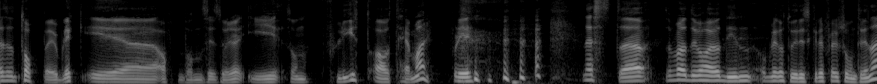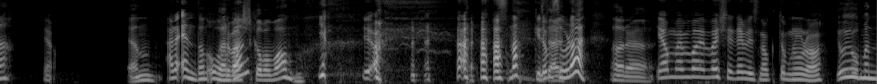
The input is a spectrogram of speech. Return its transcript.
et sånt toppøyeblikk i Aftenpåndens Aftenpådens historie i sånn flyt av temaer. Fordi neste for Du har jo din obligatoriske refleksjon, Trine. Ja. En Er det enda en overgang? pervers gammel mann. Snakker om sola! Eh, Ja, men hva var ikke det vi snakket om nå, da? jo, jo, men,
